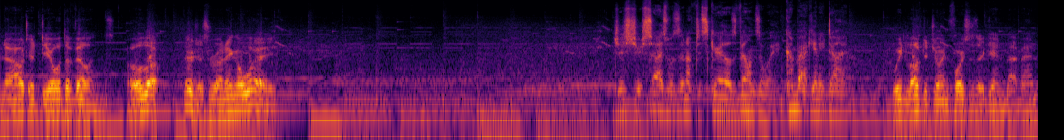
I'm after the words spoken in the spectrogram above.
Now to deal with the villains. Oh look, they're just running away. Just your size was enough to scare those villains away. Come back anytime. We'd love to join forces again, Batman.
